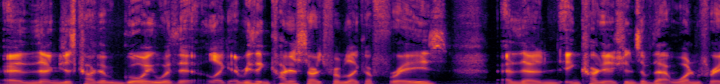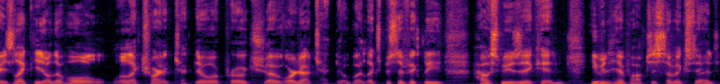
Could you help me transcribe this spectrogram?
and then just kind of going with it. Like everything kind of starts from like a phrase and then incarnations of that one phrase, like, you know, the whole electronic techno approach, uh, or not techno, but like specifically house music and even hip hop to some extent,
